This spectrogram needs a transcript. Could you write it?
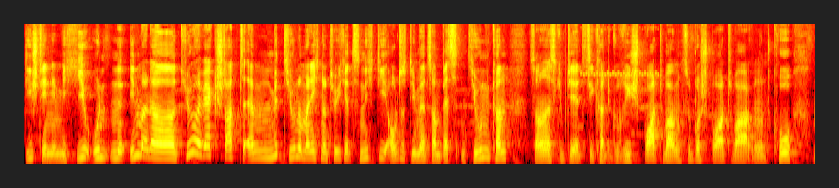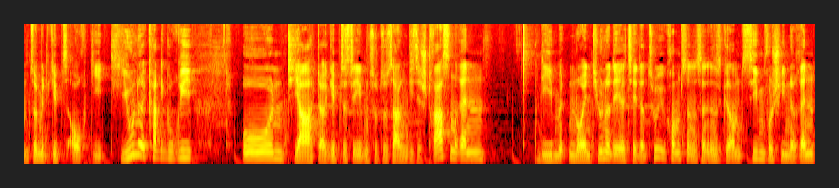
Die stehen nämlich hier unten in meiner Tuner-Werkstatt. Ähm, mit Tuner meine ich natürlich jetzt nicht die Autos, die man jetzt am besten tunen kann, sondern es gibt hier jetzt die Kategorie Sportwagen, Supersportwagen und Co. Und somit gibt es auch die Tuner-Kategorie. Und ja, da gibt es eben sozusagen diese Straßenrennen, die mit einem neuen Tuner-DLC dazugekommen sind. Das sind insgesamt sieben verschiedene Rennen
